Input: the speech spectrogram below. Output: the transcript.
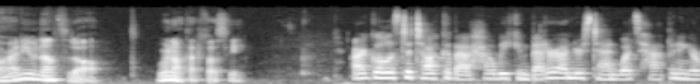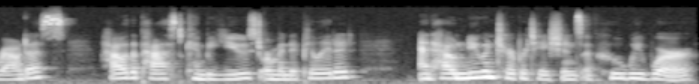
or anyone else at all. We're not that fussy. Our goal is to talk about how we can better understand what's happening around us, how the past can be used or manipulated, and how new interpretations of who we were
